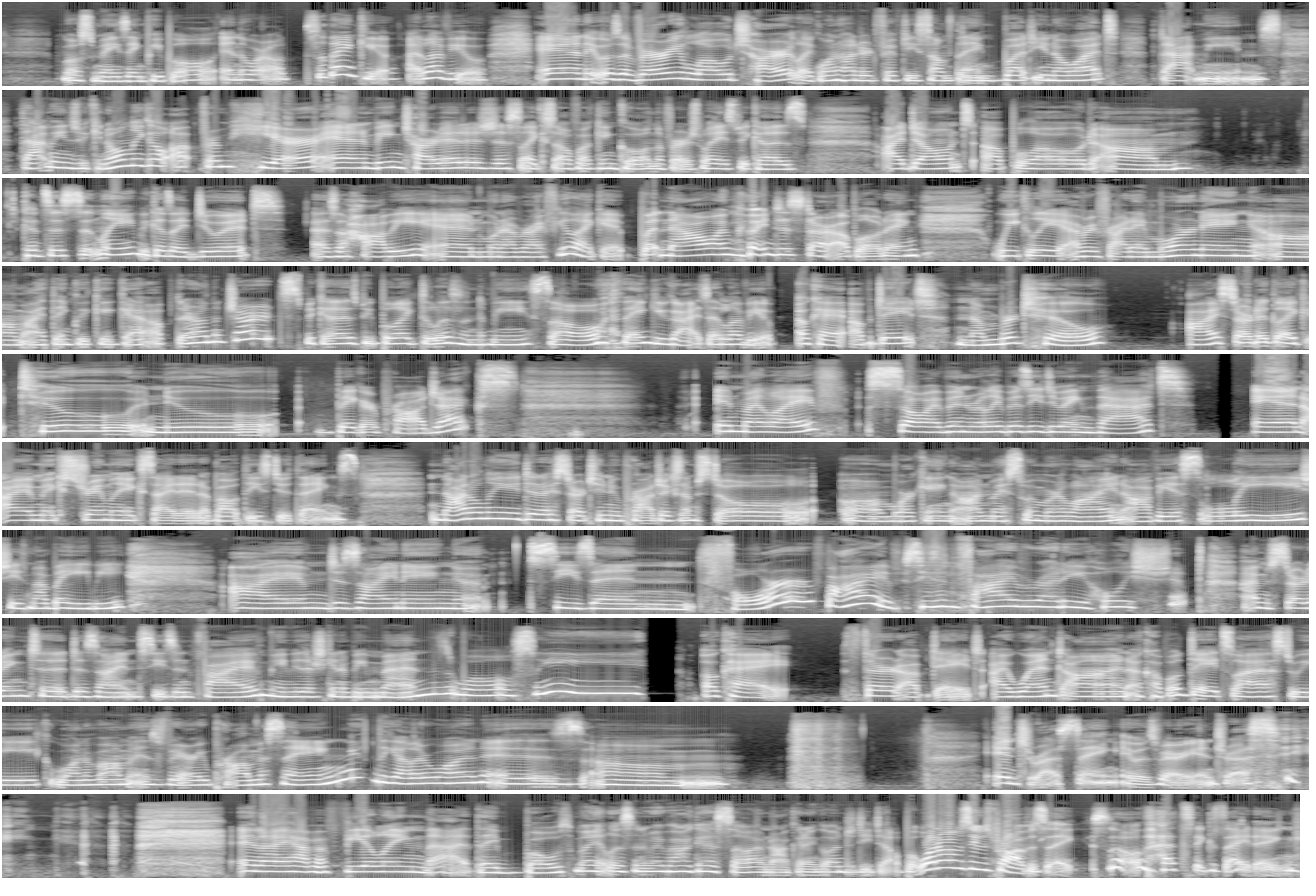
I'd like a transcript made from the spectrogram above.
most amazing people in the world. So thank you. I love you. And it was a very low chart, like 150 something. But you know what? That means that means we can only go up from here. And being charted is just like so fucking cool in the first place because I don't upload um, consistently because I do it as a hobby and whenever I feel like it. But now I'm going to start uploading weekly every Friday morning. Um, I think we could get up there on the charts because people like to listen to me. So thank you guys. I love you. Okay, update number two. I started like two new bigger projects in my life. So I've been really busy doing that. And I am extremely excited about these two things. Not only did I start two new projects, I'm still um, working on my swimmer line. Obviously, she's my baby. I am designing season four, five, season five already. Holy shit. I'm starting to design season five. Maybe there's going to be men's. We'll see. Okay, third update I went on a couple dates last week. One of them is very promising, the other one is um, interesting. It was very interesting. and I have a feeling that they both might listen to my podcast, so I'm not going to go into detail. But one of them seems promising, so that's exciting.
